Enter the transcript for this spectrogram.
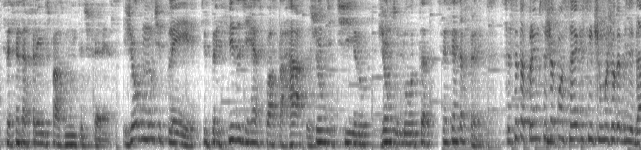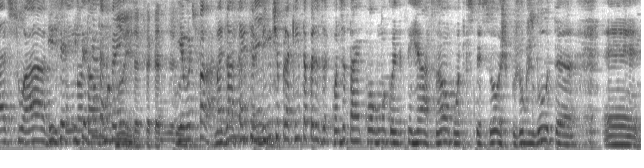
60 frames faz muita diferença. Jogo multiplayer que precisa de resposta rápida, jogo de tiro, jogo de luta, 60 frames. 60 frames você já consegue sentir uma jogabilidade suave, E se- sem e notar 60 alguma frames- Fluida que você quer dizer. E eu vou te falar, Mas a 60 120 pra quem tá precisando. Quando você tá com alguma coisa que tem relação com outras pessoas, tipo jogo de luta, é,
